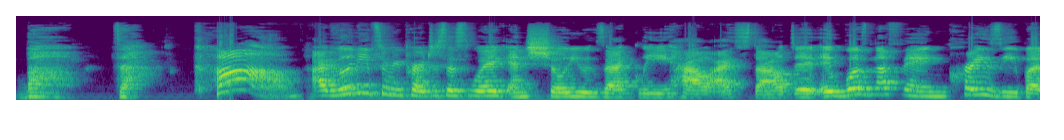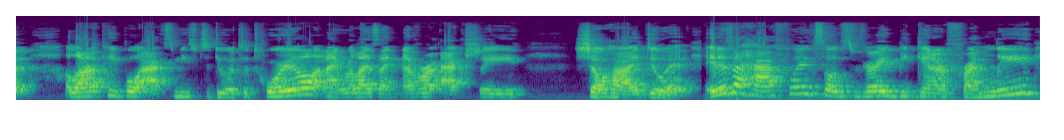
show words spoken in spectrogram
bomb Come! I really need to repurchase this wig and show you exactly how I styled it. It was nothing crazy, but a lot of people asked me to do a tutorial and I realized I never actually show how I do it. It is a half wig, so it's very beginner friendly.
